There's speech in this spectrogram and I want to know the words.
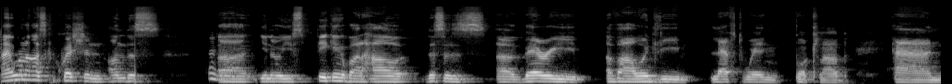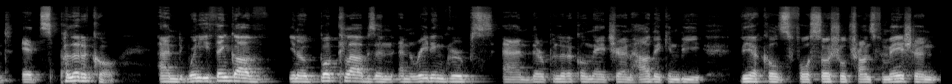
I want to ask a question on this. Mm-hmm. Uh, you know, you're speaking about how this is a very avowedly left wing book club and it's political. And when you think of you know book clubs and, and reading groups and their political nature and how they can be vehicles for social transformation,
